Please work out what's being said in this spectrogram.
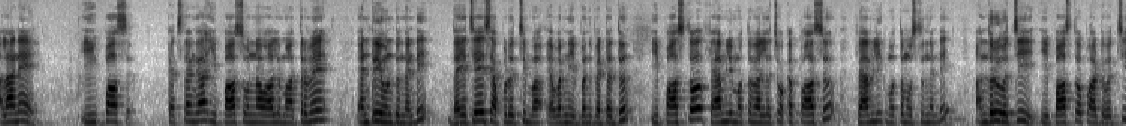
అలానే ఈ పాస్ ఖచ్చితంగా ఈ పాస్ ఉన్న వాళ్ళు మాత్రమే ఎంట్రీ ఉంటుందండి. దయచేసి అప్పుడు వచ్చి మా ఎవరిని ఇబ్బంది పెట్టద్దు. ఈ పాస్తో ఫ్యామిలీ మొత్తం వెళ్ళొచ్చు. ఒక పాసు ఫ్యామిలీకి మొత్తం వస్తుందండి. అందరూ వచ్చి ఈ పాస్తో పాటు వచ్చి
